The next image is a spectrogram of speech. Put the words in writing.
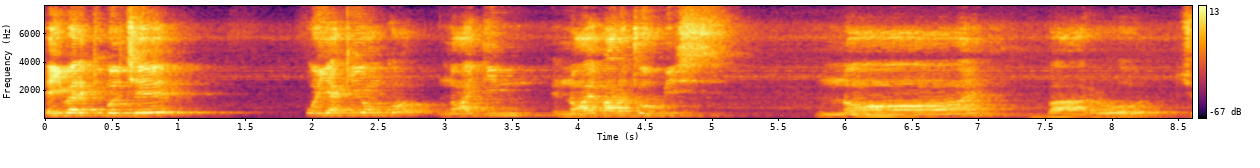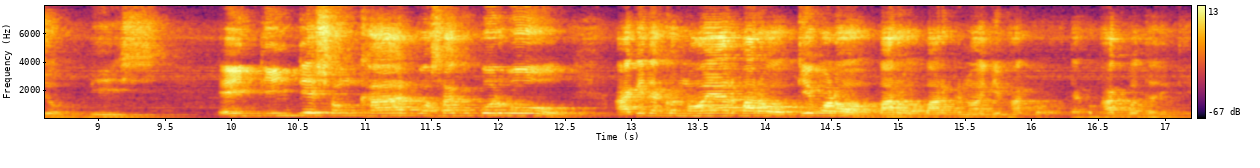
এইবারে কি বলছে? ওই একই অঙ্ক, নয় তিন, নয় বারো চব্বিশ, নয় বারো চব্বিশ। এই তিনটে সংখ্যার বসাগু করব। আগে দেখো নয় আর বারো, কে বড়? বারো, বারোকে নয় দিয়ে ভাগ করো। দেখো ভাগ পদ্ধতিতে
